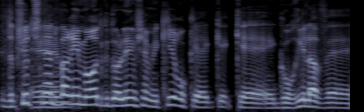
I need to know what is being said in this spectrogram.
זה פשוט שני אה, דברים מאוד גדולים שהם הכירו כגורילה ו...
